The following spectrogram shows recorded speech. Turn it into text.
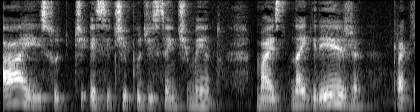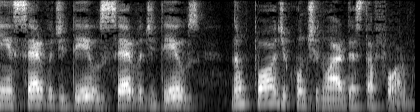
há isso, esse tipo de sentimento, mas na igreja, para quem é servo de Deus, serva de Deus, não pode continuar desta forma.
